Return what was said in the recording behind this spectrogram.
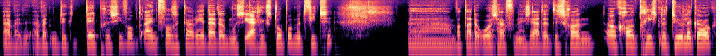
hij, werd, hij werd natuurlijk depressief op het eind van zijn carrière. Daardoor moest hij eigenlijk stoppen met fietsen. Wat daar de oorzaak van is, ja, dat is gewoon ook gewoon triest natuurlijk ook.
